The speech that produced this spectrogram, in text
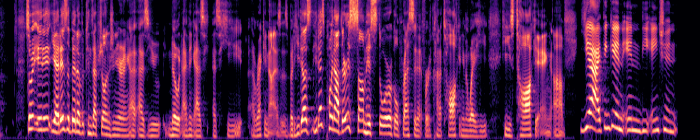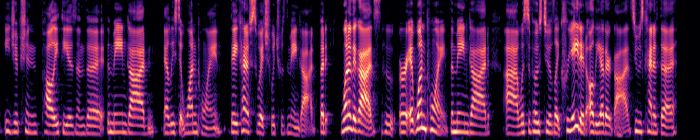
so it yeah, it is a bit of a conceptual engineering, as you note. I think as as he uh, recognizes, but he does he does point out there is some historical precedent for kind of talking in the way he he's talking. Um, yeah, I think in in the ancient Egyptian polytheism, the the main god, at least at one point, they kind of switched which was the main god, but one of the gods who, or at one point, the main god uh, was supposed to have like created all the other gods. He was kind of the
